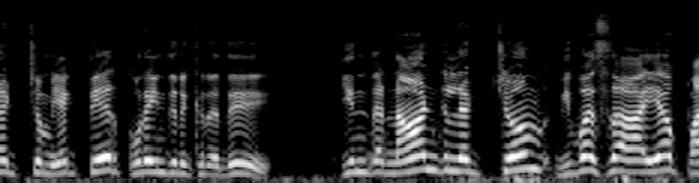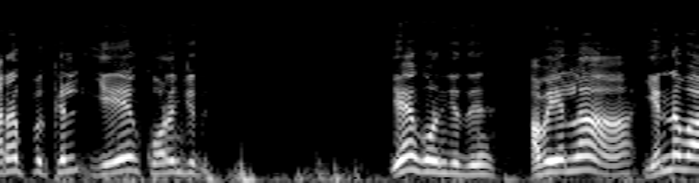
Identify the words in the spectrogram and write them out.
லட்சம் ஹெக்டேர் குறைந்திருக்கிறது. இந்த நான்கு லட்சம் விவசாய பரப்புகள் ஏன் குறைஞ்சது? ஏன் குறைஞ்சது? அவையெல்லாம் என்னவா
